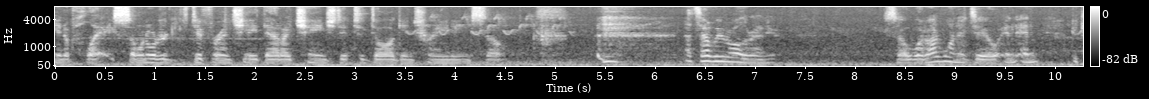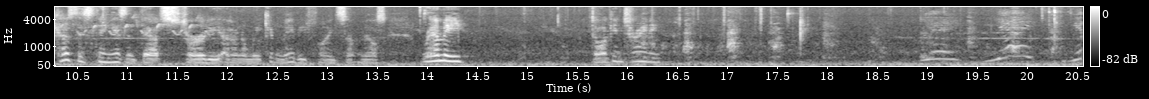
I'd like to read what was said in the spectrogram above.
in a place. So in order to differentiate that, I changed it to dog in training. So that's how we roll around here. So what I want to do, and, and because this thing isn't that sturdy, I don't know, we can maybe find something else. Remy, dog in training. Yay, yay, yay,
